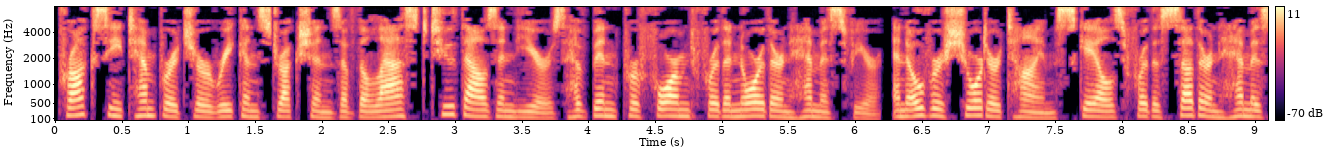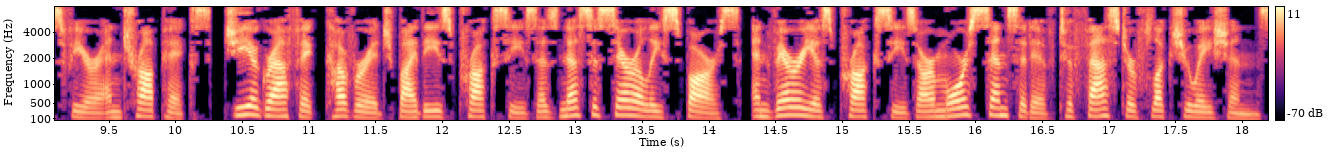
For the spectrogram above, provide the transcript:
proxy temperature reconstructions of the last 2,000 years have been performed for the Northern Hemisphere, and over shorter time scales for the Southern Hemisphere and tropics. Geographic coverage by these proxies is necessarily sparse, and various proxies are more sensitive to faster fluctuations.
